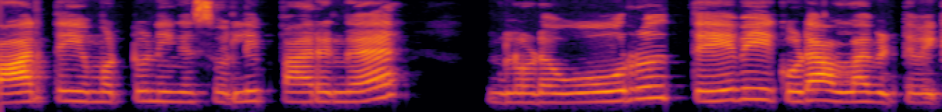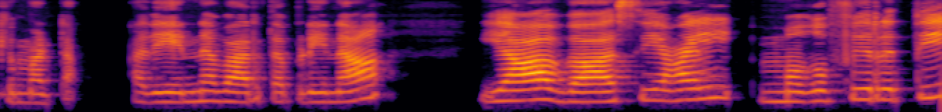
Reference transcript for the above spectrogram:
வார்த்தையை மட்டும் நீங்கள் சொல்லி பாருங்கள் உங்களோட ஒரு தேவையை கூட அல்லாஹ் விட்டு வைக்க மாட்டான். அது என்ன வார்த்தை அப்படின்னா யா வாசியல் மகஃபிரத்தி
